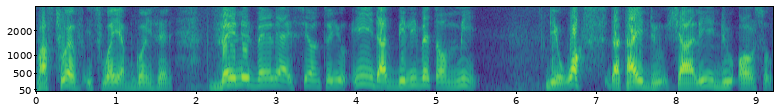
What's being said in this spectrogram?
Verse 12 is where I'm going. He said, Verily, verily, I say unto you, he that believeth on me, the works that I do shall he do also.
